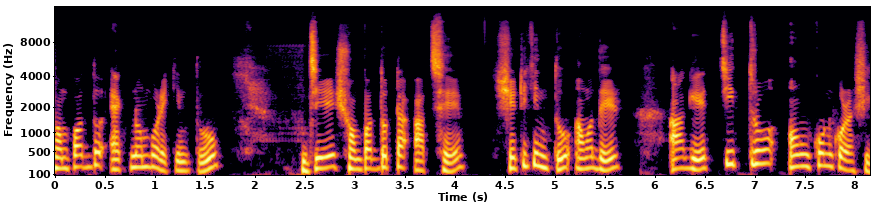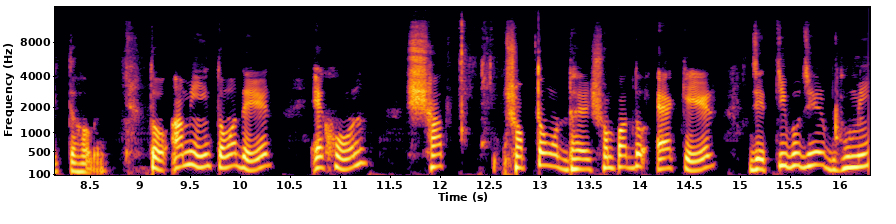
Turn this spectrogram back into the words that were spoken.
সম্পাদ্য এক নম্বরে কিন্তু যে সম্পাদ্যটা আছে, সেটি কিন্তু আমাদের আগে চিত্র অঙ্কন করা শিখতে হবে। তো আমি তোমাদের এখন সাত সপ্তম অধ্যায়ের সম্পাদ্য একের যে ত্রিভুজের ভূমি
